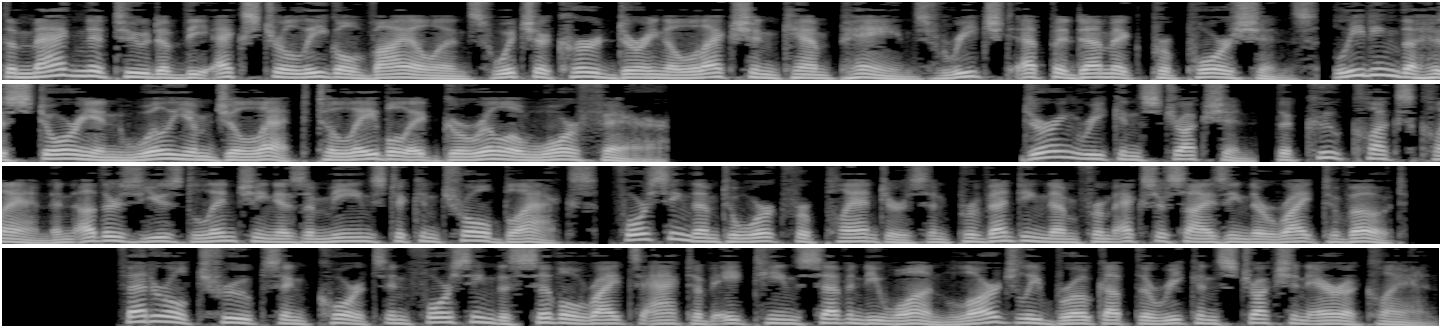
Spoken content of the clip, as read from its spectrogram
The magnitude of the extra-legal violence which occurred during election campaigns reached epidemic proportions, leading the historian William Gillette to label it guerrilla warfare. During Reconstruction, the Ku Klux Klan and others used lynching as a means to control blacks, forcing them to work for planters and preventing them from exercising their right to vote. Federal troops and courts enforcing the Civil Rights Act of 1871 largely broke up the Reconstruction-era Klan.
